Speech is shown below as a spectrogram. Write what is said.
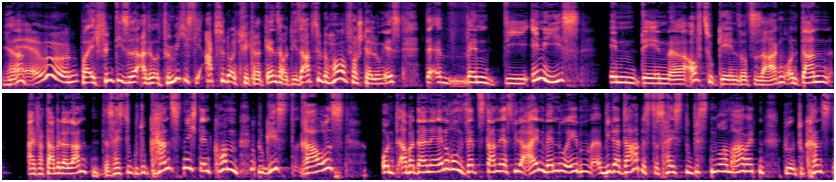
Ja. äh, uh. Weil ich finde diese, also für mich ist die absolute, ich kriege gerade Gänsehaut, diese absolute Horrorvorstellung ist, da, wenn die Innis in den äh, Aufzug gehen sozusagen und dann einfach da wieder landen. Das heißt, du, du kannst nicht entkommen. Du gehst raus und aber deine Erinnerung setzt dann erst wieder ein, wenn du eben wieder da bist. Das heißt, du bist nur am Arbeiten. Du, du kannst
